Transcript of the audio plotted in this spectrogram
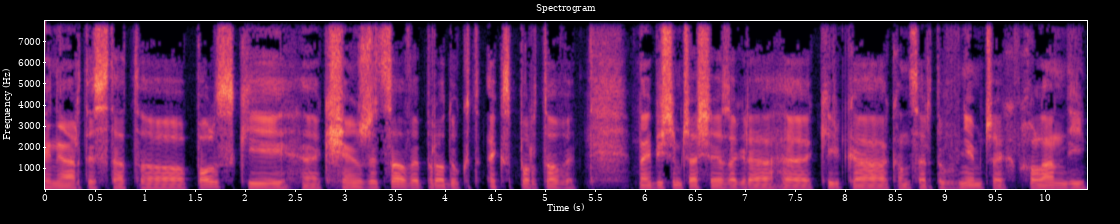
Kolejny artysta to polski e, księżycowy produkt eksportowy. W najbliższym czasie zagra e, kilka koncertów w Niemczech, w Holandii.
